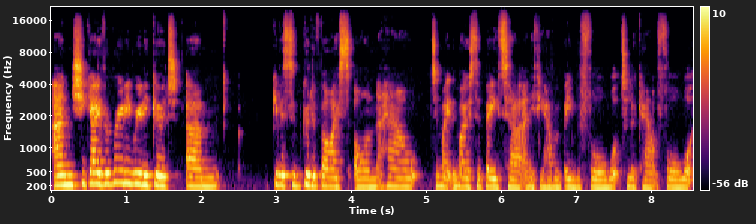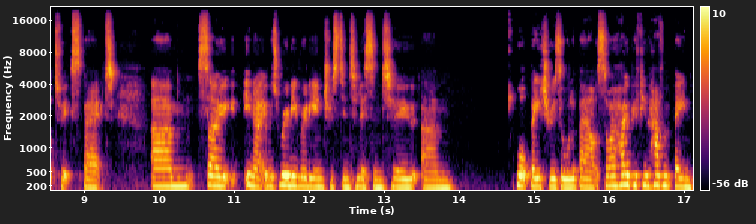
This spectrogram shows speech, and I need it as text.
And she gave a really, really good um, give us some good advice on how to make the most of beta and if you haven't been before what to look out for what to expect. Um, so you know it was really really interesting to listen to um, what beta is all about. So i hope if you haven't been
